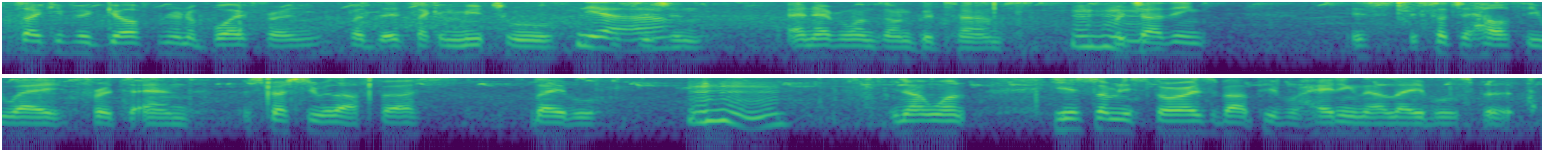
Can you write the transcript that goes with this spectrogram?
it's like if a girlfriend and a boyfriend, but it's like a mutual Yeah. decision, and everyone's on good terms, which I think is, is such a healthy way for it to end, especially with our first label. You don't want you hear so many stories about people hating their labels, but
